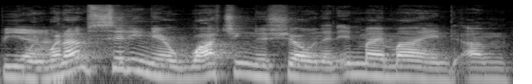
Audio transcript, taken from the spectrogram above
Yeah. when, when I'm sitting there watching the show, and then in my mind I'm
